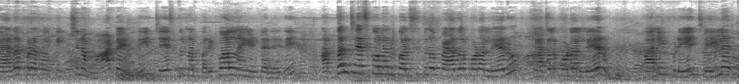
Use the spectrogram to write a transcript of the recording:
పేద ప్రజలకి ఇచ్చిన మాట ఏంటి? చేస్తున్న పరిపాలన ఏంటి అనేది అర్థం చేసుకోలేని పరిస్థితిలో పేదలు కూడా లేరు ప్రజలు కూడా లేరు. కానీ ఇప్పుడు ఏం చేయలేదు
